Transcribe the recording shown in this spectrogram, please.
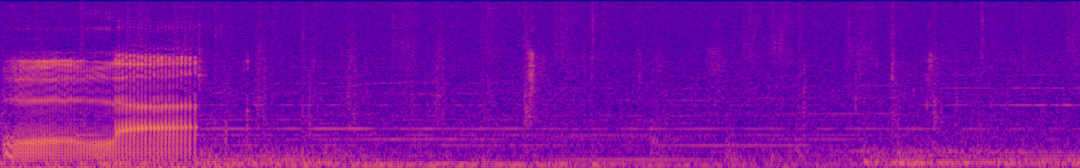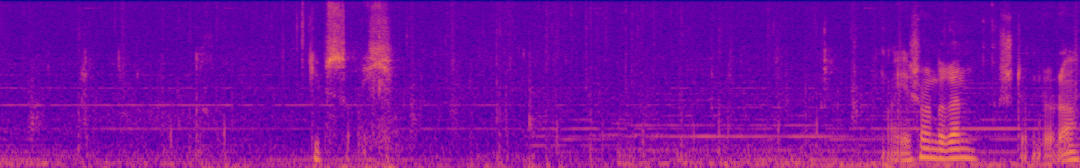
La. Gibt's doch nicht. War hier schon drin? Stimmt, oder?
